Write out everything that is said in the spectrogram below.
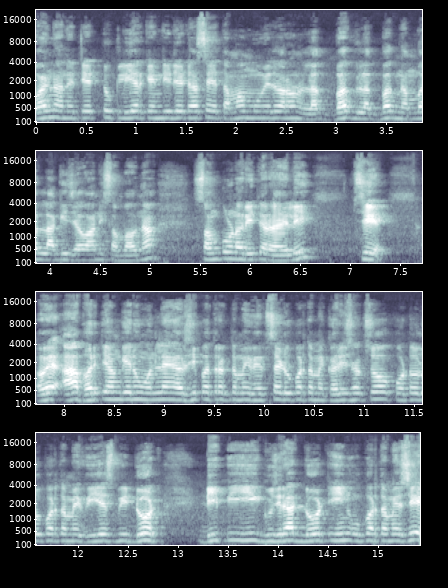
વન અને ટેટ ટુ ક્લિયર કેન્ડિડેટ હશે તમામ ઉમેદવારોનો લગભગ લગભગ નંબર લાગી જવાની સંભાવના સંપૂર્ણ રીતે રહેલી છે. હવે આ ભરતી અંગેનું ઓનલાઈન અરજીપત્રક તમે વેબસાઇટ ઉપર તમે કરી શકશો. પોર્ટલ ઉપર તમે VSB dot DPE Gujarat dot in ઉપર તમે છે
